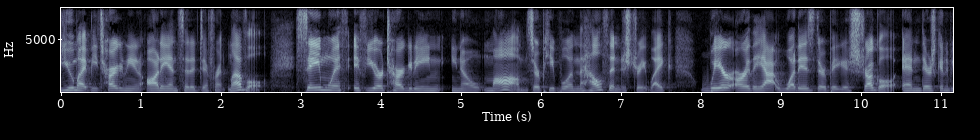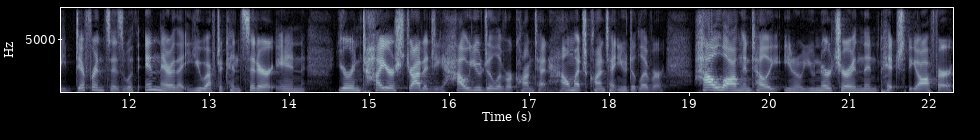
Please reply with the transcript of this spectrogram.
you might be targeting an audience at a different level. Same with if you're targeting, you know, moms or people in the health industry. Like, where are they at? What is their biggest struggle? And there's going to be differences within there that you have to consider in your entire strategy, how you deliver content, how much content you deliver, how long until you know you nurture and then pitch the offer,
